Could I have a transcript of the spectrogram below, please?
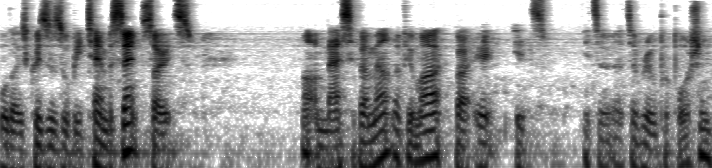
All those quizzes will be 10%, so it's not a massive amount of your mark, but it, it's it's a it's a real proportion.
